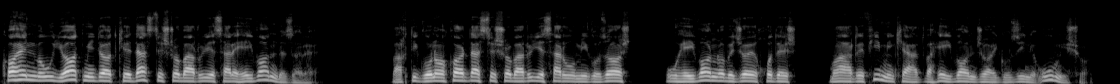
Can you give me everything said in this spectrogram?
کاهن به او یاد می‌داد که دستش رو بر روی سر حیوان بذاره. وقتی گناهکار دستش رو بر روی سر او میگذاشت، او حیوان را به جای خودش معرفی می‌کرد و حیوان جایگزین او می‌شد.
